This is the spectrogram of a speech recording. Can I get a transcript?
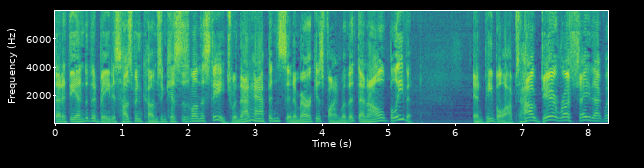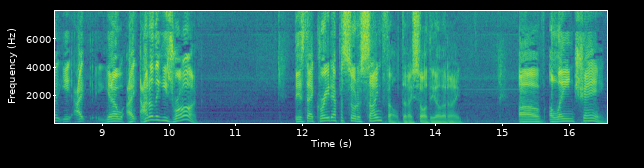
that at the end of the debate his husband comes and kisses him on the stage. When that happens and America's fine with it, then I'll believe it. And people are, how dare Rush say that? Well, I, you know, I, I don't think he's wrong. There's that great episode of Seinfeld that I saw the other night of Elaine Chang,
